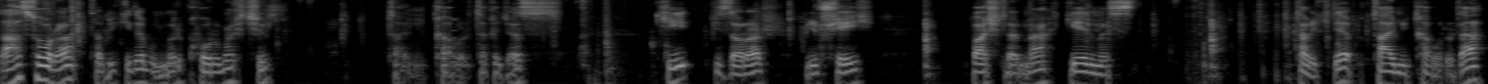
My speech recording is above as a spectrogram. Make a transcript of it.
Daha sonra tabii ki de bunları korumak için time cover takacağız. Ki bir zarar, bir şey başlarına gelmesin. Tabii ki de bu timing cover'ı da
